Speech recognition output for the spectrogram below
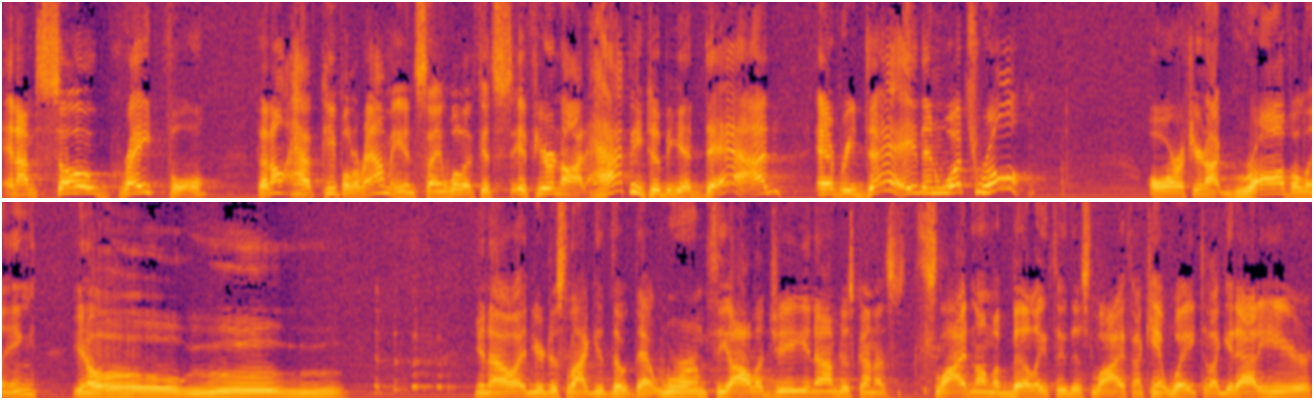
and I'm so grateful that I don't have people around me and saying, well, if it's if you're not happy to be a dad every day, then what's wrong? Or if you're not groveling, you know, ooh, you know, and you're just like the, that worm theology, you know, I'm just kind of sliding on my belly through this life. I can't wait till I get out of here.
